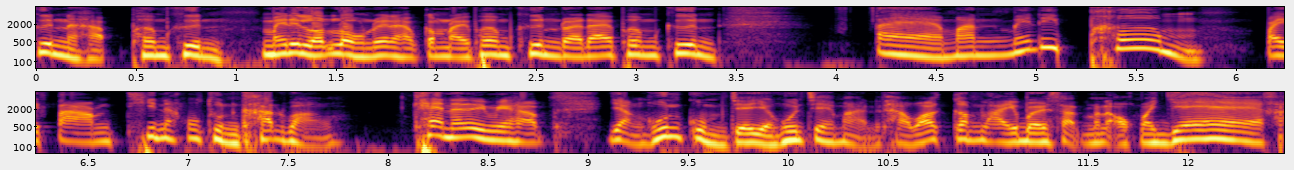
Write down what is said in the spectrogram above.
ขึ้นนะครับ เพิ่มขึ้นไม่ได้ลดลงด้วยนะครับกำไรเพิ่มขึ้นรายได้เพิ่มขึ้น แต่มันไม่ได้เพิ่มไปตามที่นักลงทุนคาดหวัง แค่นั้นเองนะครับ อย่างหุ้นกลุ่มเจอย่างหุ้นเจมาถามว่ากำไรบริษัทมันออกมาแย่ข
